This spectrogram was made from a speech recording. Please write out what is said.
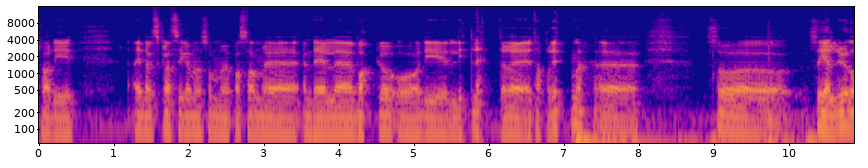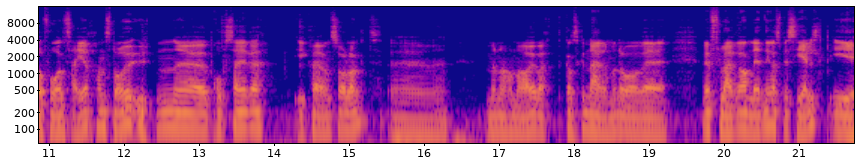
ta de endagsklassikerne som passer han med en del eh, bakker og de litt lettere etapperittene. Eh, så, så gjelder det jo da å få en seier. Han står jo uten eh, proffseire i karrieren så langt. Eh, men han har jo vært ganske nærme da ved, ved flere anledninger, spesielt i,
